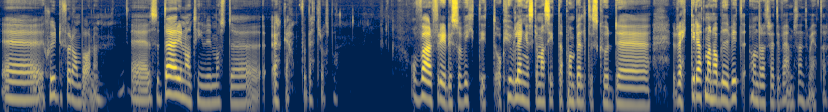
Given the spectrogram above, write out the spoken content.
eh, skydd för de barnen. Eh, så där är någonting vi måste öka, förbättra oss på. Och varför är det så viktigt och hur länge ska man sitta på en bälteskudde? Räcker det att man har blivit 135 centimeter?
